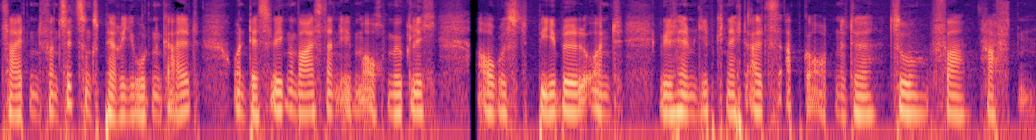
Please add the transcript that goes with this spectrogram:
Zeiten von Sitzungsperioden galt und deswegen war es dann eben auch möglich, August Bebel und Wilhelm Liebknecht als Abgeordnete zu verhaften.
